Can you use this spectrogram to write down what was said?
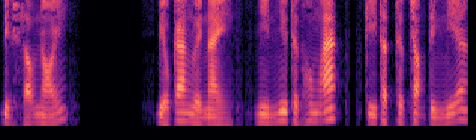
Địch sáu nói, biểu ca người này, nhìn như thực hung ác, kỳ thật thực trọng tình nghĩa.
